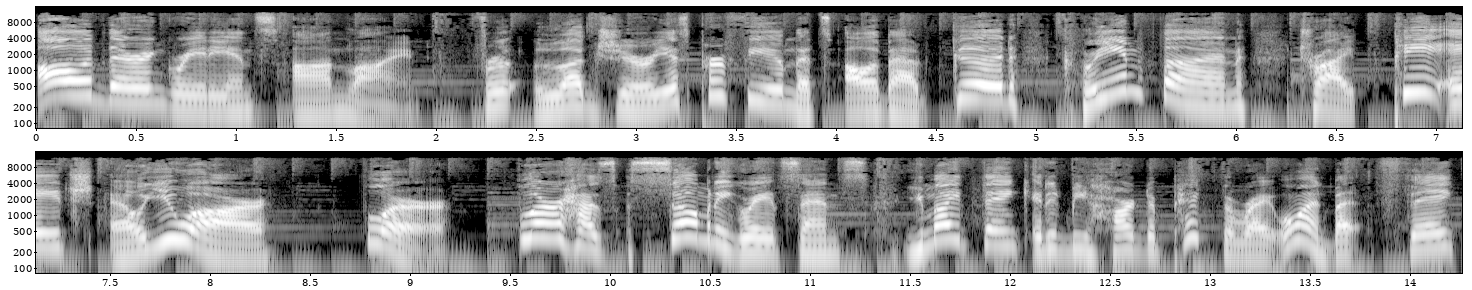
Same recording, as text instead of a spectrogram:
all of their ingredients online. For luxurious perfume that's all about good, clean fun, try PHLUR Fleur. PHLUR has so many great scents, you might think it'd be hard to pick the right one, but think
